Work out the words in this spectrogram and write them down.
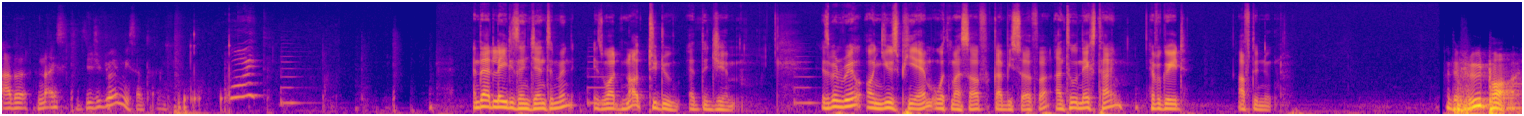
other niceties. Did you join me sometime? What? And that, ladies and gentlemen, is what not to do at the gym. It's been real on News PM with myself, Gabi Surfer. Until next time, have a great afternoon. The Food Pod.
